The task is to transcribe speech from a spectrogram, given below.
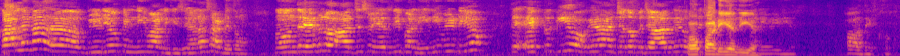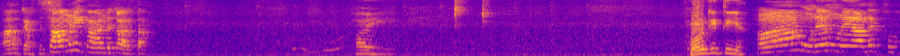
ਕੱਲ ਨਾ ਵੀਡੀਓ ਕਿੰਨੀ ਬਣ ਗਈ ਸੀ ਹਨਾ ਸਾਡੇ ਤੋਂ। ਹੁਣ ਦੇਖ ਲਓ ਅੱਜ ਸਵੇਰ ਦੀ ਬਣੀ ਨਹੀਂ ਵੀਡੀਓ ਤੇ ਇੱਕ ਕੀ ਹੋ ਗਿਆ ਜਦੋਂ ਬਾਜ਼ਾਰ ਗਏ ਉਹ ਪਾੜੀ ਜਾਂਦੀ ਆ। ਆ ਦੇਖੋ ਆਹ ਕਰਤਾ ਸਾਹਮਣੇ ਕਾਂਡ ਕਰਤਾ। ਹਾਏ। ਹੁਣ ਕੀਤੀ ਆ? ਹਾਂ ਹੁਣੇ ਹੁਣੇ ਆ ਦੇਖੋ।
